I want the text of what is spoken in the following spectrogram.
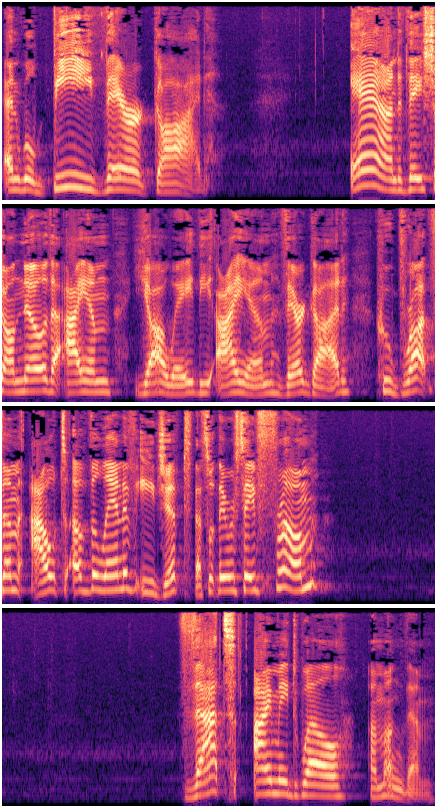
and will be their God. And they shall know that I am Yahweh, the I am, their God, who brought them out of the land of Egypt. That's what they were saved from that I may dwell among them.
